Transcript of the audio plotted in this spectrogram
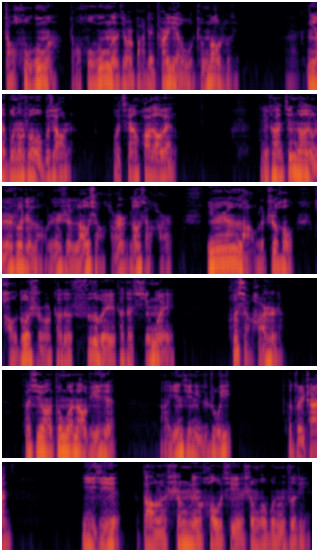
找护工啊？找护工呢，就是把这摊业务承包出去。你也不能说我不孝顺，我钱花到位了。你看，经常有人说这老人是老小孩老小孩因为人老了之后，好多时候他的思维、他的行为和小孩似的。他希望通过闹脾气，啊，引起你的注意。他嘴馋，以及到了生命后期，生活不能自理，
